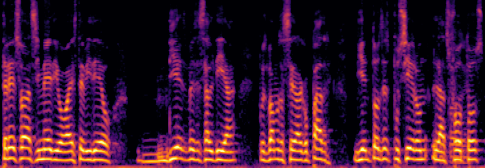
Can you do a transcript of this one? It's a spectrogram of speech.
tres horas y medio a este video diez veces al día, pues vamos a hacer algo padre. Y entonces pusieron las Padre. fotos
